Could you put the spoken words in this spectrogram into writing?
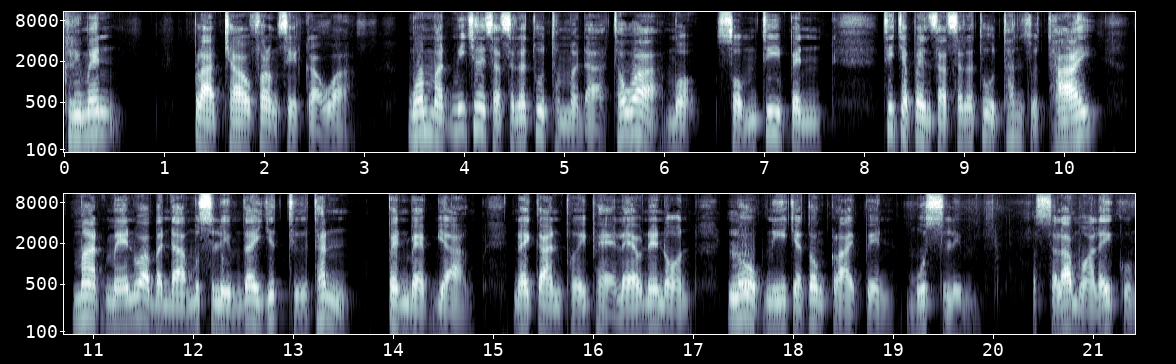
คลิเมนปราชชาวฝรั่งเศสกล่าวว่ามูฮัมหมัดไม่ใช่ศาสนทูตธรรมดาทว่าเหมาะสมที่เป็นที่จะเป็นศาสนทูตท่านสุดท้าย มาดแม้นว่าบรรดามุสลิมได้ยึดถือท่านเป็นแบบอย่างในการเผยแผ่แล้วแน่นอน โลกนี้จะต้องกลายเป็นมุสลิมอัสสลามุอะลัยกุม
